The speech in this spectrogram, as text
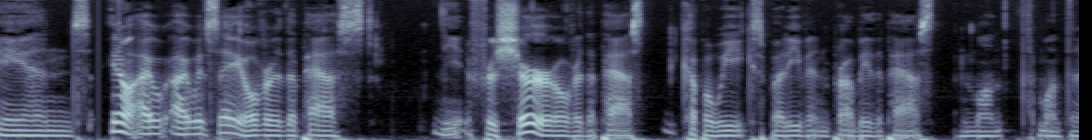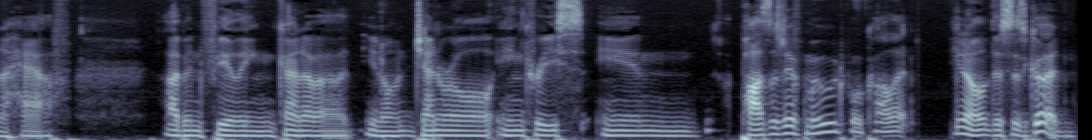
And you know, I I would say over the past for sure over the past couple weeks, but even probably the past month, month and a half, I've been feeling kind of a you know general increase in positive mood. We'll call it. You know, this is good.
